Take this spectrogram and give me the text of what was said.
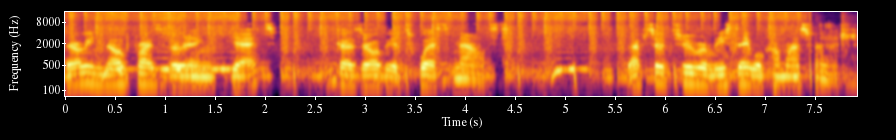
There will be no prize voting yet, because there will be a twist announced. The episode 2 release date will come when it's finished.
